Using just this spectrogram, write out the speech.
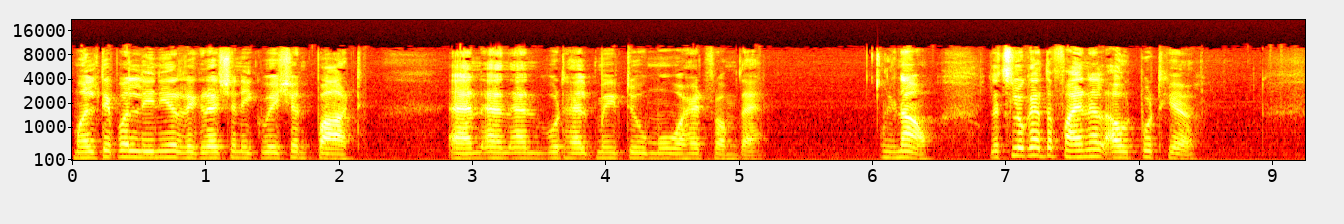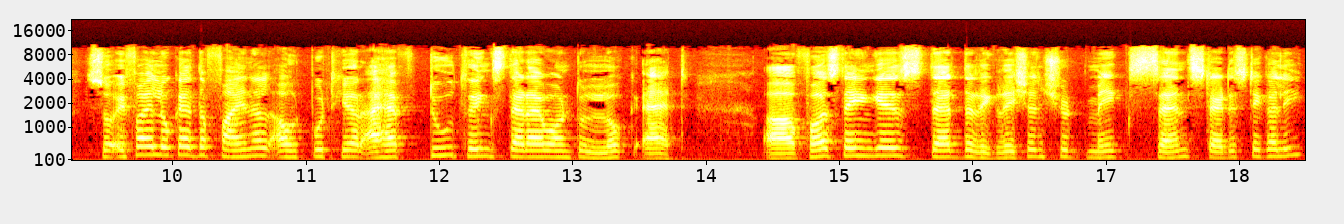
multiple linear regression equation part and, and, and would help me to move ahead from there. Now let's look at the final output here. So if I look at the final output here, I have two things that I want to look at. Uh, first thing is that the regression should make sense statistically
